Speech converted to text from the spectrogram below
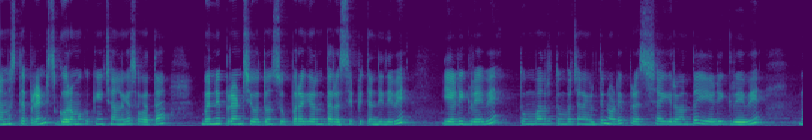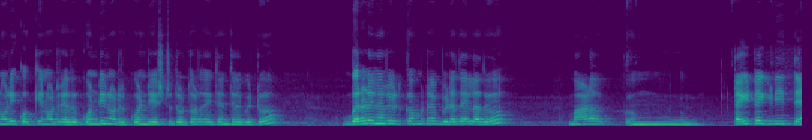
ನಮಸ್ತೆ ಫ್ರೆಂಡ್ಸ್, ಗೋರಮ್ಮ ಕುಕಿಂಗ್ ಚಾನಲ್ಗೆ ಸ್ವಾಗತ. ಬನ್ನಿ ಫ್ರೆಂಡ್ಸ್, ಇವತ್ತೊಂದು ಸೂಪರಾಗಿರೋಂಥ ರೆಸಿಪಿ ತಂದಿದ್ದೀವಿ. ಏಡಿ ಗ್ರೇವಿ. ತುಂಬ ಅಂದರೆ ತುಂಬ ಚೆನ್ನಾಗಿರುತ್ತೆ. ನೋಡಿ ಫ್ರೆಶ್ ಆಗಿರೋವಂಥ ಏಡಿ ಗ್ರೇವಿ. ನೋಡಿ, ಕೊಕ್ಕಿ ನೋಡಿರಿ, ಅದ್ರ ಕೊಂಡಿ ನೋಡಿರಿ. ಕೊಂಡಿ ಎಷ್ಟು ದೊಡ್ಡ ದೊಡ್ಡದೈತೆ ಅಂತ ಹೇಳ್ಬಿಟ್ಟು. ಬರಳೇನಾದ್ರು ಇಟ್ಕೊಂಬಿಟ್ರೆ ಬಿಡೋದೇ ಇಲ್ಲ ಅದು. ಭಾಳ ಟೈಟಾಗಿ ಹಿಡಿಯುತ್ತೆ.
